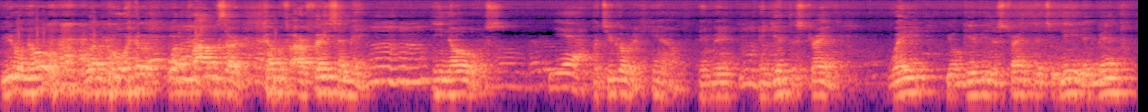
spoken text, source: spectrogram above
You don't know what, what, what problems are come are facing me. Mm-hmm. He knows. Yeah. But you go to him, amen, and mm-hmm. get the strength. Wait, he'll give you the strength that you need, amen.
